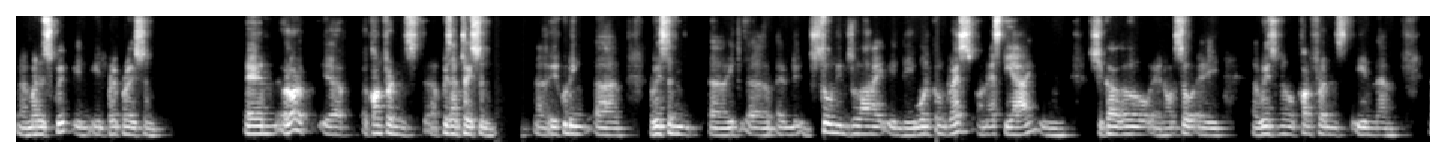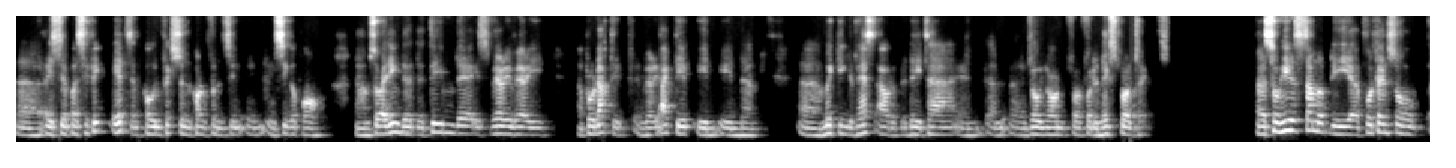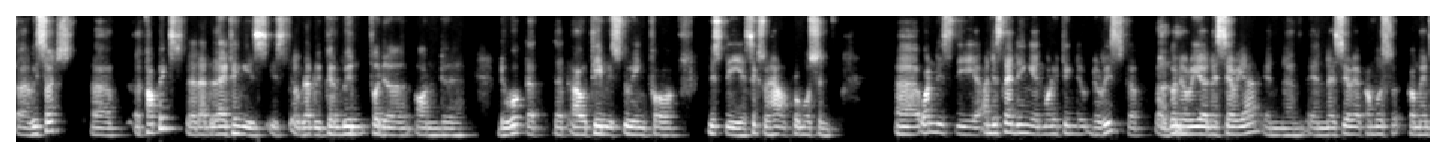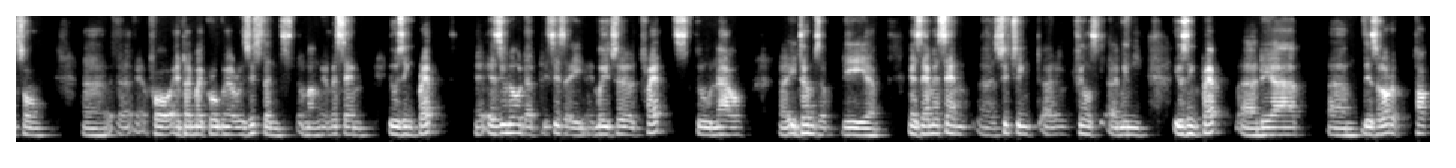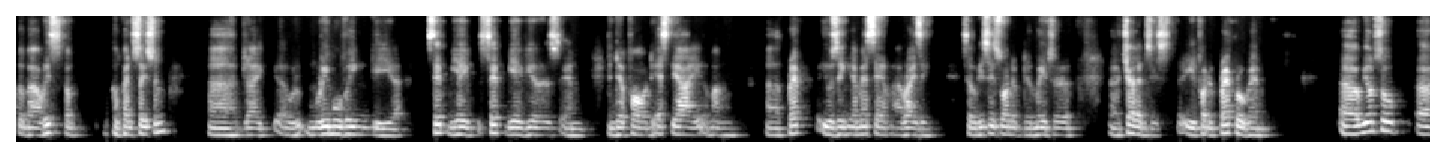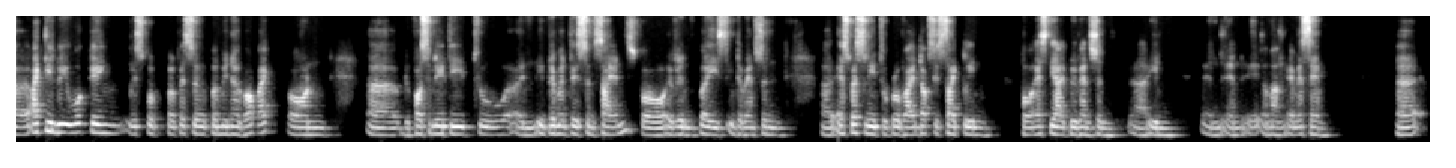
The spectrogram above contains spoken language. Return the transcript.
manuscript in, in preparation. And a lot of conference presentation uh, including uh, recent uh, soon in July in the World Congress on STI in Chicago, and also a, a regional conference in um, Asia Pacific AIDS and co-infection conference in, in, in Singapore. Um, so I think that the team there is very, very uh, productive and very active in, in um, uh, making the best out of the data and uh, going on for, for the next projects. Uh, so here's some of the uh, potential uh, research uh, topics that, I think is, is that we can build further on the, the work that, that our team is doing for this the sexual health promotion. Uh, one is the understanding and monitoring the, the risk of uh, gonorrhea, Neisseria, and, um, and Neisseria commensal uh, for antimicrobial resistance among MSM using PrEP as you know, that this is a, a major threat to now uh, in terms of the uh, as MSM uh, switching uh, fields. I mean, using PrEP, uh, they are um, there's a lot of talk about risk com compensation, uh, like removing the safe, behave, safe behaviors and and therefore the STI among PrEP using MSM are rising. So this is one of the major challenges for the PrEP program. Uh, we also uh, actively working with Professor Pamina Gorbach on uh, the possibility to uh, an implementation science for evidence-based intervention, uh, especially to provide doxycycline for STI prevention uh, in, in, in, among MSM.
